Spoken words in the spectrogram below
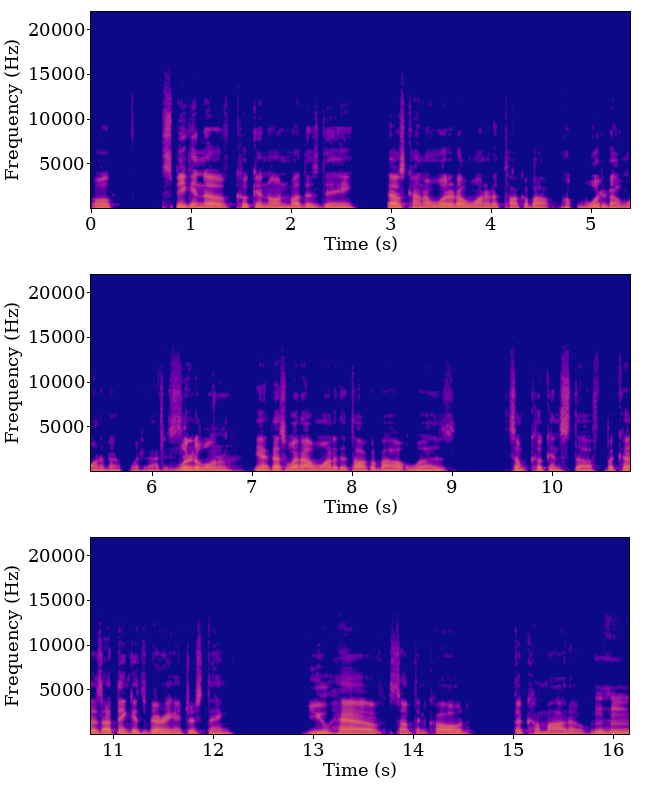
Well, speaking of cooking on Mother's Day, that was kind of what did I wanted to talk about. What did I wanted to? What did I just say? What did I want to? Yeah, that's what I wanted to talk about was some cooking stuff because I think it's very interesting. You have something called the Kamado, Mm-hmm.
